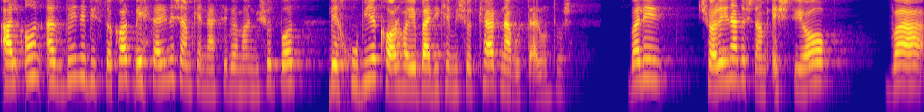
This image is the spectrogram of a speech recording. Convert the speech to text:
الان از بین 20 تا کار بهترینش هم که نصیب من می‌شد باز به خوبی کارهای بدی که می‌شد کرد نبود در اون دور. ولی چاره ای نداشتم اشتیاق و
